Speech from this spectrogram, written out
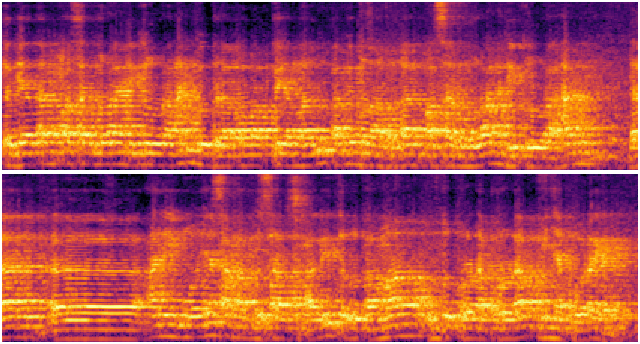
Kegiatan pasar murah di kelurahan beberapa waktu yang lalu kami melakukan pasar murah di kelurahan dan eh, animonya sangat besar sekali terutama untuk produk-produk minyak goreng.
